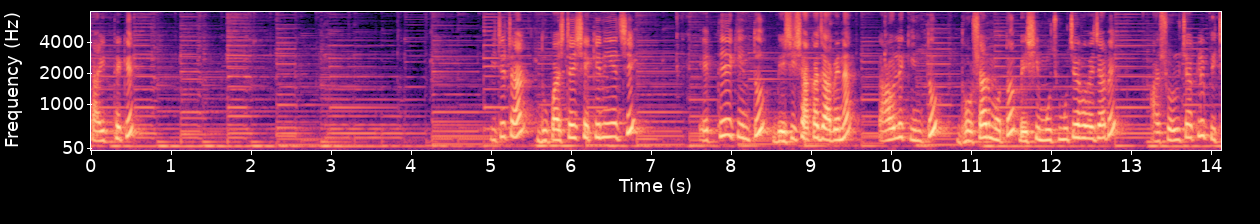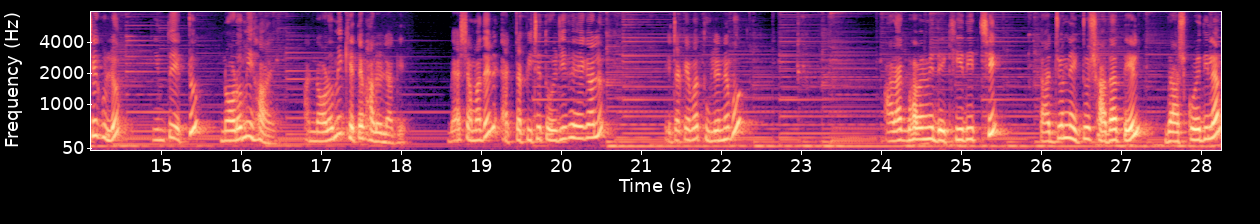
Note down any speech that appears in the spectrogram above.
সাইড থেকে পিঠেটার দুপাশটাই সেঁকে নিয়েছি। এর থেকে কিন্তু বেশি শাঁকা যাবে না, তাহলে কিন্তু ধোসার মতো বেশি মুচমুচে হয়ে যাবে। আর সরু চাকলি পিঠেগুলো কিন্তু একটু নরমই হয় আর নরমই খেতে ভালো লাগে। ব্যাস, আমাদের একটা পিঠে তৈরি হয়ে গেল। এটাকে এবার তুলে নেব। আর একভাবে আমি দেখিয়ে দিচ্ছি। তার জন্য একটু সাদা তেল ব্রাশ করে দিলাম।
